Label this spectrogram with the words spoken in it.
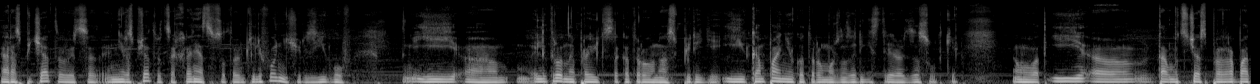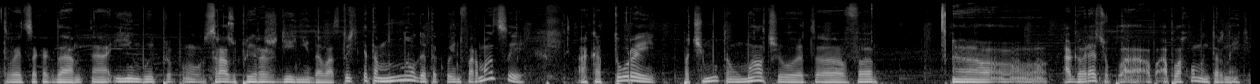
распечатываются, не распечатываются, а хранятся в сотовом телефоне через ЕГОВ и э, электронное правительство, которое у нас впереди, и компанию, которую можно зарегистрировать за сутки. Вот. И э, там вот сейчас прорабатывается, когда э, ИИН будет сразу при рождении даваться. То есть это много такой информации, о которой почему-то умалчивают э, в... Э, а говорят о, о, о плохом интернете.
